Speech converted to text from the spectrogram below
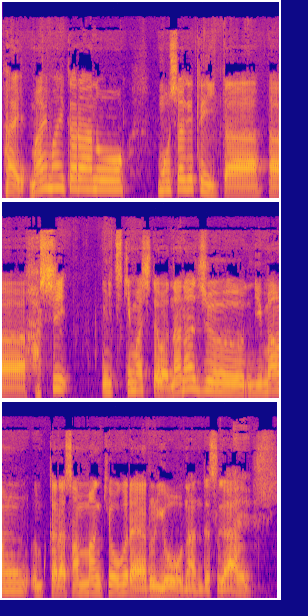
はい、前々からあの、申し上げていた、あ橋につきましては、72万から3万強ぐらいあるようなんですが、ええ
